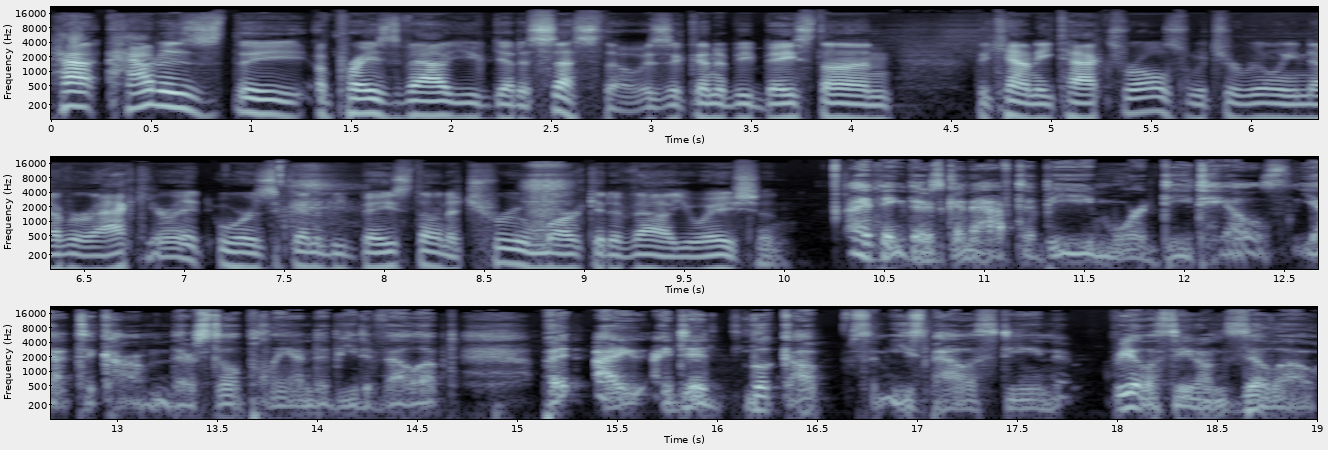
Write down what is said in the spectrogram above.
How how does the appraised value get assessed though? Is it going to be based on the county tax rolls, which are really never accurate, or is it going to be based on a true market evaluation? I think there's going to have to be more details yet to come. There's still a plan to be developed. But I, I did look up some East Palestine real estate on Zillow,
